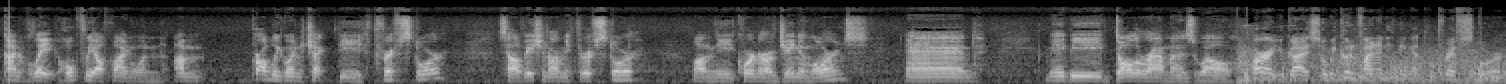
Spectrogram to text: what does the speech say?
Kind of late. Hopefully I'll find one. I'm probably going to check the thrift store, Salvation Army thrift store, on the corner of Jane and Lawrence, and maybe Dollarama as well. Alright you guys, so we couldn't find anything at the thrift store,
